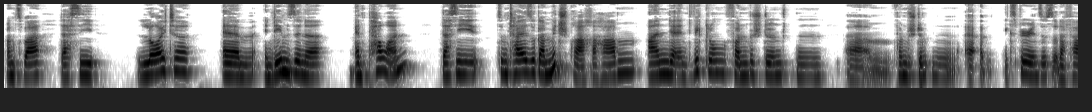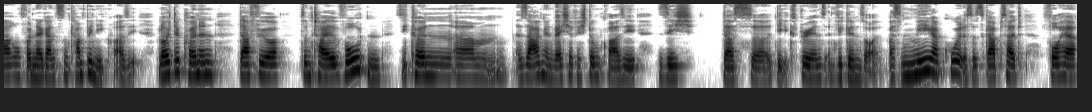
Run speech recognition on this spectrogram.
Und zwar, dass sie Leute ähm, in dem Sinne empowern, dass sie zum Teil sogar Mitsprache haben an der Entwicklung von bestimmten ähm, von bestimmten äh, Experiences oder Erfahrungen von der ganzen Company quasi. Leute können dafür zum Teil voten. Sie können ähm, sagen, in welche Richtung quasi sich das äh, die Experience entwickeln soll. Was mega cool ist, es gab es halt vorher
